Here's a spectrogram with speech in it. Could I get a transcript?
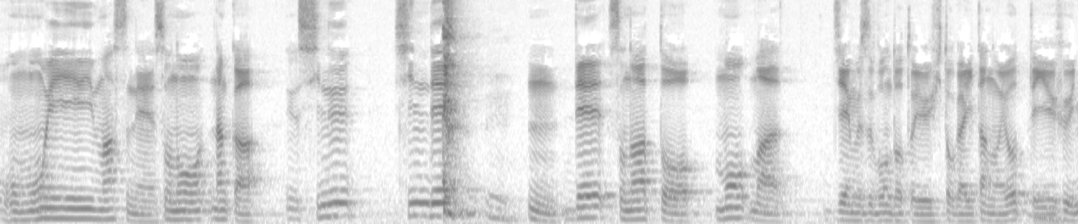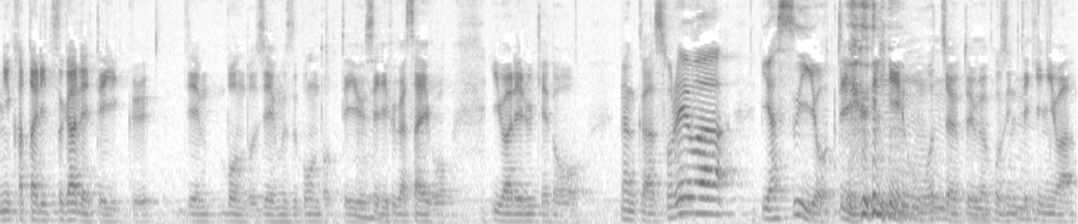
思いますね。そのなんか死ぬ死んでうん。うん、でその後もまあジェームズ・ボンドという人がいたのよっていうふうに語り継がれていくジェームボンドジェームズ・ボンドっていうセリフが最後言われるけどなんかそれは安いよっていうふうに思っちゃうというかうん個人的には、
